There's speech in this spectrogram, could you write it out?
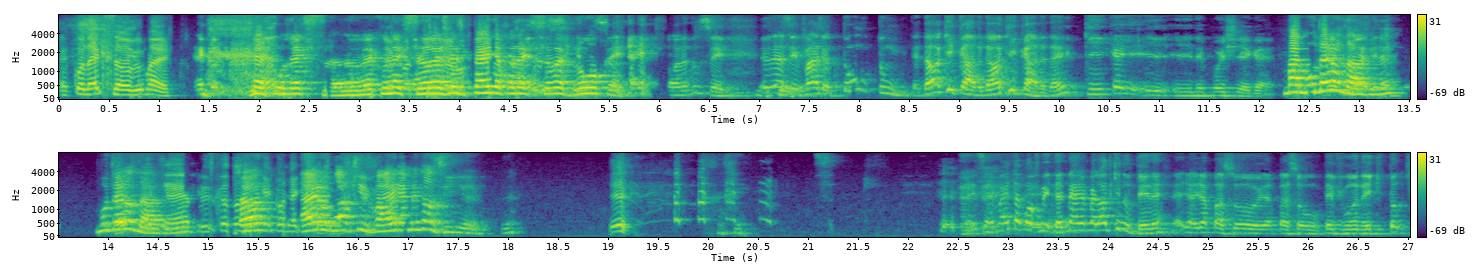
É conexão, viu, mestre? É, co- É conexão, é conexão. Às vezes perde a conexão, é bronca. É foda, não sei. Eu digo assim, faz assim, tum, tum, dá uma quicada, dá uma quicada, né? Quica e, e- e depois chega. Mas muda a aeronave, né? Muda a aeronave. É, né? por isso que eu tô dizendo que é A conexão. aeronave que vai é a menorzinha. É, Isso mas tá movimentando, mas é melhor do que não ter, né? Já, já passou, já passou. Teve um ano aí que todo.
